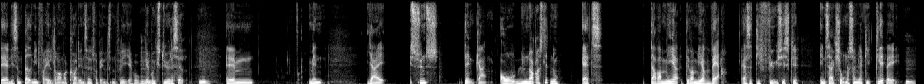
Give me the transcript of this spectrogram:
da jeg ligesom bad mine forældre om at cutte internetforbindelsen, fordi jeg kunne, mm. jeg kunne ikke styre det selv. Mm. Øhm, men jeg synes dengang, og nok også lidt nu, at der var mere, det var mere værd, altså de fysiske interaktioner, som jeg gik glip af, mm.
